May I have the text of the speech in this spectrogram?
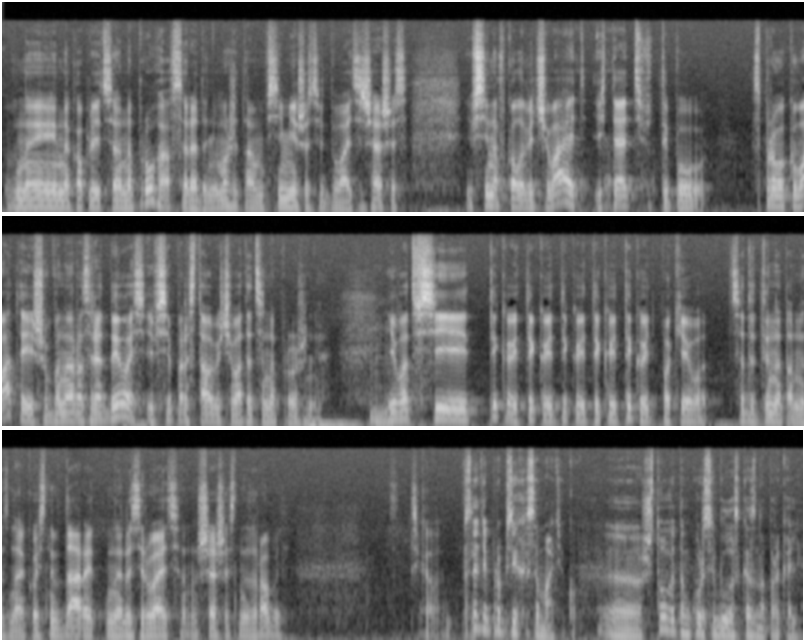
в неї накоплюється напруга всередині, може там в сім'ї щось відбувається, ще щось. І всі навколо відчувають і хочуть, типу, спровокувати її, щоб вона розрядилась, і всі перестали відчувати це напруження. І от всі тикають, тикають, тикають, тикають, тикають, поки от ця дитина там, не знаю, когось не вдарить, не розірветься, ну ще щось не зробить. Цікаво. так. Кстати, про психосоматику. Э, Что в этом курсе было сказано про колено?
